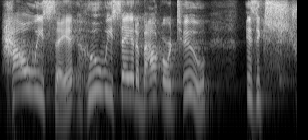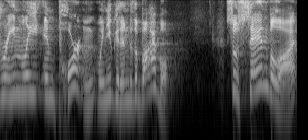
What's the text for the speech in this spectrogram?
how we say it, who we say it about or to is extremely important when you get into the Bible. So, Sanballat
